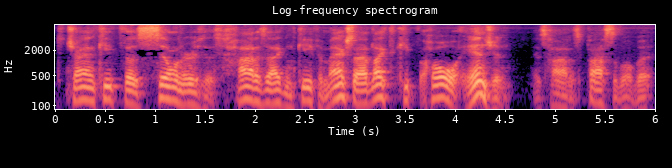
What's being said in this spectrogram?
to try and keep those cylinders as hot as I can keep them. Actually, I'd like to keep the whole engine as hot as possible, but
